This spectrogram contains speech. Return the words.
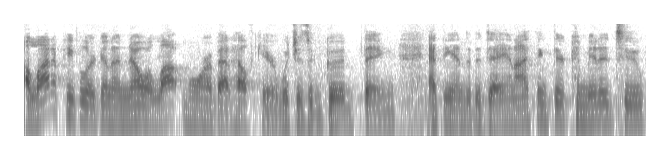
a lot of people are going to know a lot more about health care, which is a good thing at the end of the day. And I think they're committed to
